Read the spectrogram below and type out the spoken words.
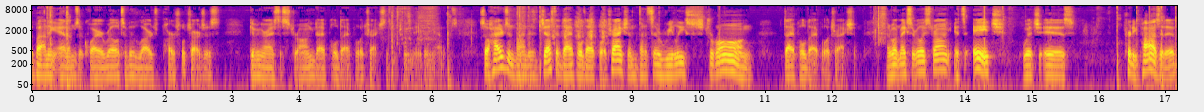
The bonding atoms acquire relatively large partial charges, giving rise to strong dipole-dipole attractions between neighboring atoms. So hydrogen bond is just a dipole-dipole attraction, but it's a really strong dipole-dipole attraction. And what makes it really strong? It's H, which is pretty positive,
